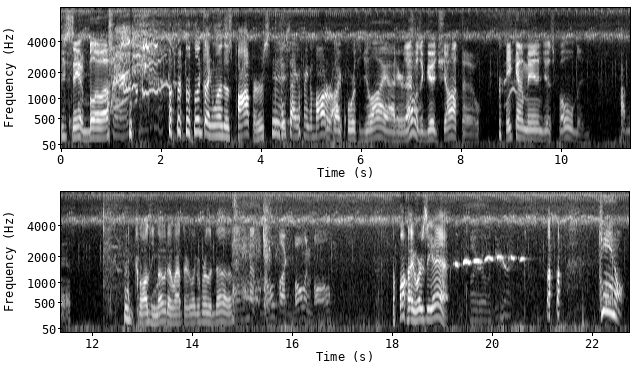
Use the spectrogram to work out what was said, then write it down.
You see it blow up Looked like one of those poppers. It looks like a freaking bottle like. Fourth of July out here. That was a good shot though. He come in and just folded. I missed. Quasimodo out there looking for the dove. Man, you must fold like a bowling ball. Why? Where's he at? Clear over here. Kennel!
